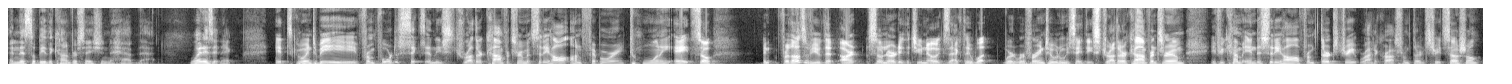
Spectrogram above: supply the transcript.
and this will be the conversation to have that. When is it, Nick? It's going to be from 4 to 6 in the Strother Conference Room at City Hall on February 28th. So, for those of you that aren't so nerdy that you know exactly what we're referring to when we say the Strother Conference Room, if you come into City Hall from 3rd Street, right across from 3rd Street Social,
